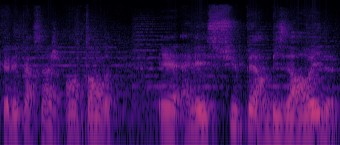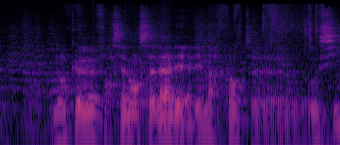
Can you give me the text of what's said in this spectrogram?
que les personnages entendent. Et elle est super bizarroïde. Donc euh, forcément, celle-là, elle, est- elle est marquante euh, aussi.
